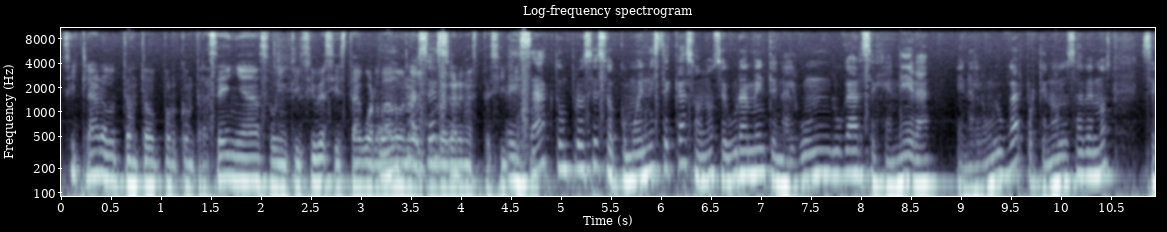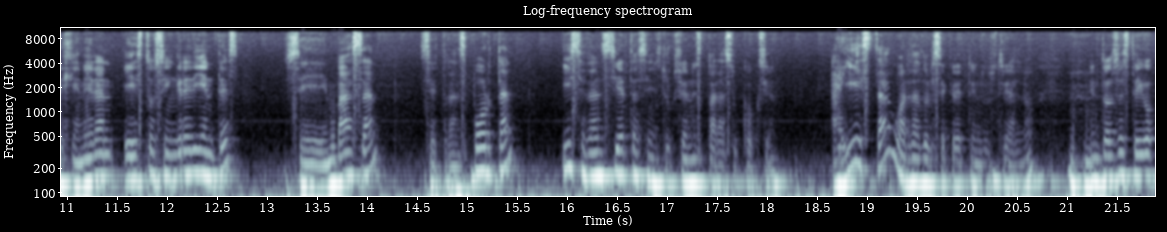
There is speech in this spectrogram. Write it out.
Sí, claro, tanto por contraseñas o inclusive si está guardado en algún lugar en específico. Exacto, un proceso, como en este caso, ¿no? Seguramente en algún lugar se genera, en algún lugar, porque no lo sabemos, se generan estos ingredientes, se envasan, se transportan y se dan ciertas instrucciones para su cocción. Ahí está guardado el secreto industrial, ¿no? Entonces te digo,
